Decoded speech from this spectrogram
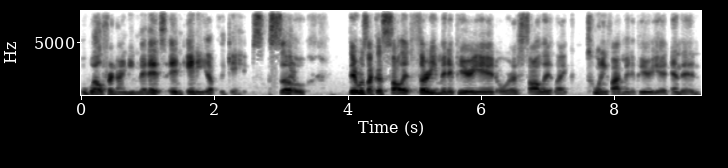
well for 90 minutes in any of the games. So there was like a solid 30 minute period or a solid like 25 minute period and then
